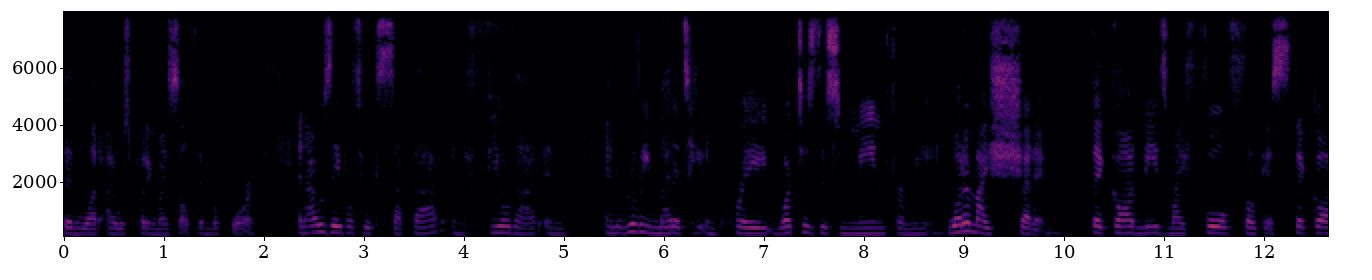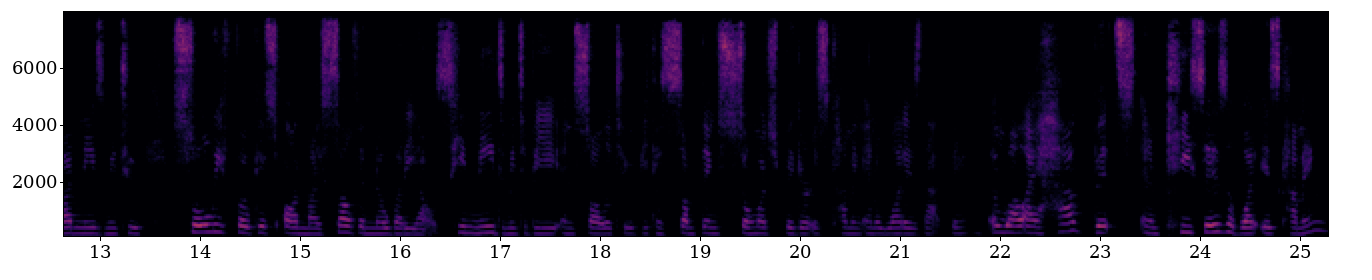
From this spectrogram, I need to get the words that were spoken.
than what I was putting myself in before. And I was able to accept that and feel that and and really meditate and pray, what does this mean for me? What am I shedding? That God needs my full focus, that God needs me to solely focus on myself and nobody else. He needs me to be in solitude because something so much bigger is coming. And what is that thing? And while I have bits and pieces of what is coming,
